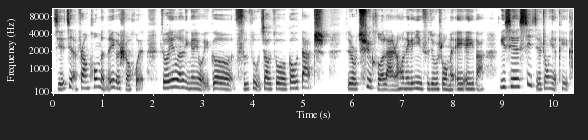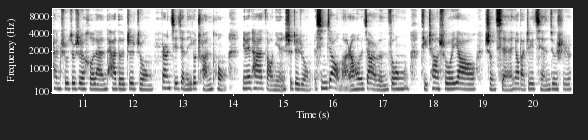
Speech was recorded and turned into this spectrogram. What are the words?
节俭、非常抠门的一个社会。就英文里面有一个词组叫做 “Go Dutch”。就是去荷兰，然后那个意思就是说我们 A A 吧。一些细节中也可以看出，就是荷兰它的这种非常节俭的一个传统，因为它早年是这种新教嘛，然后加尔文宗提倡说要省钱，要把这个钱就是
